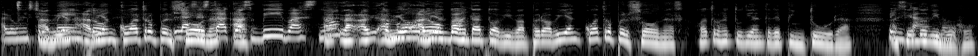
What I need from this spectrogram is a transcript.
algún instrumento. Habían, habían cuatro personas. Las estatuas ah, vivas, ¿no? ah, la- hab- Como había- habían dos estatuas vivas, pero habían cuatro personas, cuatro estudiantes de pintura haciendo dibujo.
